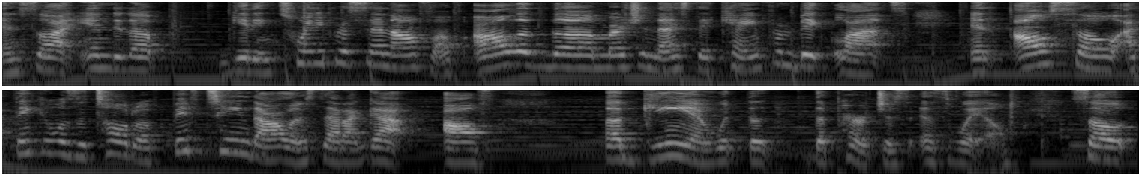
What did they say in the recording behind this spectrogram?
And so I ended up getting 20% off of all of the merchandise that came from Big Lots. And also, I think it was a total of $15 that I got off again with the, the purchase as well. So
